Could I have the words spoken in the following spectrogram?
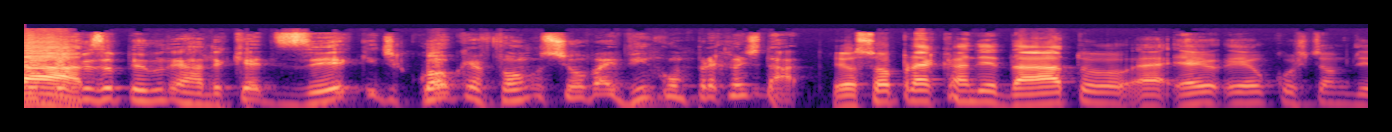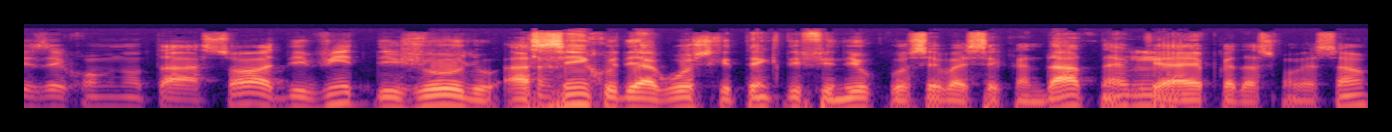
Eu mandato. fiz a pergunta errada. Quer dizer que, de qualquer forma, o senhor vai vir como pré-candidato. Eu sou pré-candidato, é, eu, eu costumo dizer, como não está só de 20 de julho a 5 de agosto, que tem que definir o que você vai ser candidato, né? Porque é a Hum. época das convenções.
